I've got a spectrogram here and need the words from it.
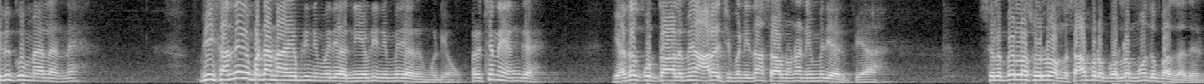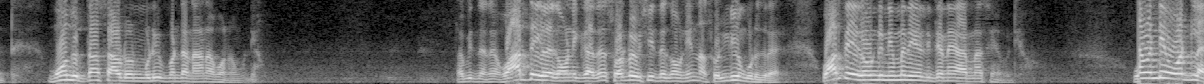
இதுக்கும் மேலே என்ன? நீ சந்தேகப்பட்டா நான் எப்படி நிம்மதியாக நீ எப்படி நிம்மதியாக இருக்க முடியும்? பிரச்சனை எங்கே? எதை கொடுத்தாலுமே ஆராய்ச்சி பண்ணி தான் சாப்பிடணும்னா நிம்மதியாக இருப்பியா? சில பேர்லாம் சொல்லுவாங்க சாப்பிட்ற பொருளை மோந்து பார்க்காதுன்ட்டு. மோந்துட்டு தான் சாப்பிடுவேன்னு முடிவு பண்ணிட்டா நானாக பண்ண முடியும். அப்படித்தானே? வார்த்தைகளை கவனிக்காத சொல்கிற விஷயத்தை கவனின்னு நான் சொல்லியும் கொடுக்குறேன். வார்த்தையை கவனி நிம்மதி எழுதிட்டேன்னா யாருன்னா செய்ய முடியும்? உன் வண்டியை ஓட்டல.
